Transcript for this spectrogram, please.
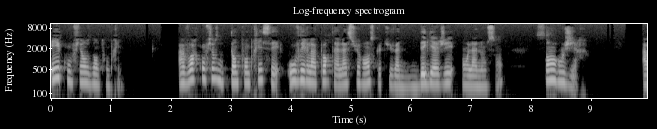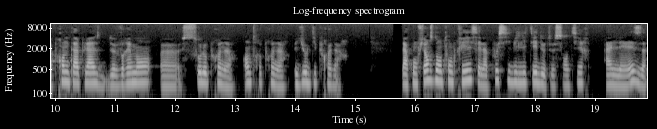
aie confiance dans ton prix. Avoir confiance dans ton prix, c'est ouvrir la porte à l'assurance que tu vas dégager en l'annonçant, sans rougir. À prendre ta place de vraiment euh, solopreneur, entrepreneur, yogipreneur. La confiance dans ton prix, c'est la possibilité de te sentir à l'aise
